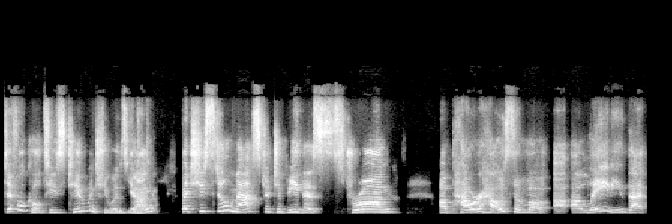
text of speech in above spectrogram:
difficulties too when she was young, but she still mastered to be this strong uh, powerhouse of a, a, lady that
